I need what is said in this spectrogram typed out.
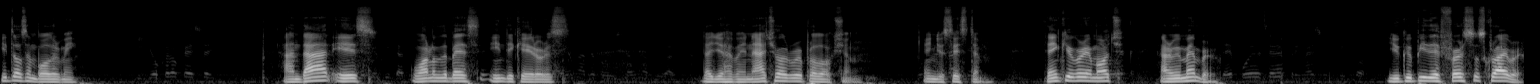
it doesn't bother me. And that is one of the best indicators that you have a natural reproduction in your system. Thank you very much. And remember, you could be the first subscriber.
